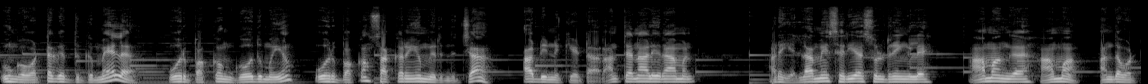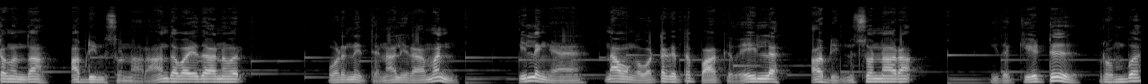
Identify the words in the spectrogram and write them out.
உங்க ஒட்டகத்துக்கு மேல ஒரு பக்கம் கோதுமையும் ஒரு பக்கம் சர்க்கரையும் இருந்துச்சா? அப்படின்னு கேட்டாராம் தெனாலிராமன். அட எல்லாமே சரியா சொல்றீங்களே. ஆமாங்க ஆமா அந்த ஒட்டகம்தான் அப்படின்னு சொன்னாராம் அந்த வயதானவர்? உடனே தெனாலிராமன் இல்லைங்க நான் உங்க ஒட்டகத்தை பார்க்கவே இல்லை அப்படின்னு சொன்னாராம். இதை கேட்டு ரொம்ப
